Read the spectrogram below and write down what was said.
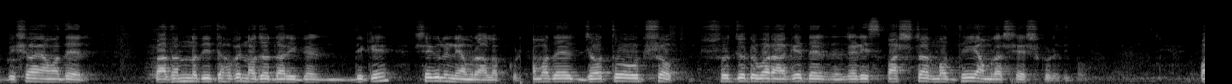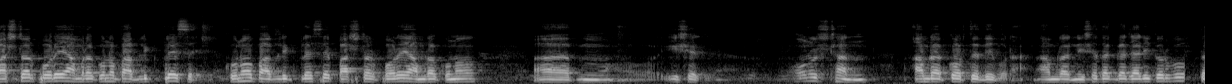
বিষয় আমাদের প্রাধান্য দিতে হবে নজরদারির দিকে, সেগুলি নিয়ে আমরা আলাপ করি। আমাদের যত উৎসব, সূর্য ডোবার আগে রেডিস পাঁচটার মধ্যেই আমরা শেষ করে দিব। পাঁচটার পরে আমরা কোনো পাবলিক প্লেসে কোনো পাবলিক প্লেসে পাঁচটার পরে আমরা কোনো ইসের অনুষ্ঠান আমরা করতে দেব না। আমরা নিষেধাজ্ঞা জারি করব। তো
